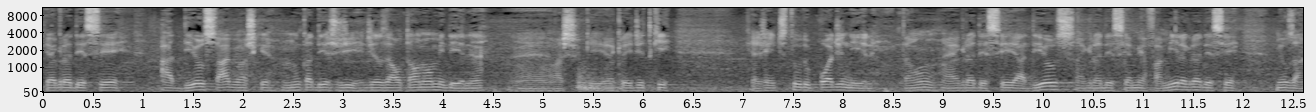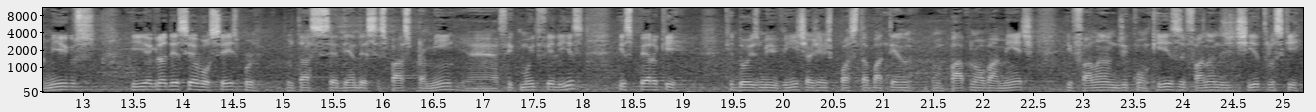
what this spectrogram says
que agradecer a Deus, sabe? Eu acho que eu nunca deixo de, de exaltar o nome dele, né? É, eu acho que acredito que que a gente tudo pode nele. Então, é agradecer a Deus, agradecer a minha família, agradecer meus amigos e agradecer a vocês por, por estar cedendo esse espaço para mim. É, fico muito feliz e espero que, que 2020 a gente possa estar batendo um papo novamente e falando de conquistas e falando de títulos que,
